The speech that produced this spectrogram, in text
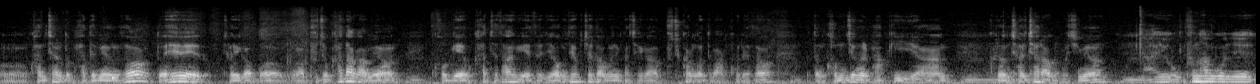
어, 관찰도 받으면서 또 해외 저희가 뭔가 부족하다 가면 거기에 갇혀서 하기 위해서 영세업체다 보니까 제가 부족한 것도 많고 그래서 어떤 검증을 받기 위한 그런 절차라고 보시면 음, 아예 오픈하고 이제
